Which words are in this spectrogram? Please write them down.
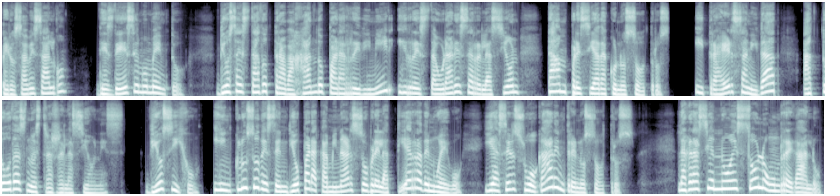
Pero ¿sabes algo? Desde ese momento, Dios ha estado trabajando para redimir y restaurar esa relación tan preciada con nosotros y traer sanidad a todas nuestras relaciones. Dios Hijo incluso descendió para caminar sobre la tierra de nuevo y hacer su hogar entre nosotros. La gracia no es solo un regalo,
